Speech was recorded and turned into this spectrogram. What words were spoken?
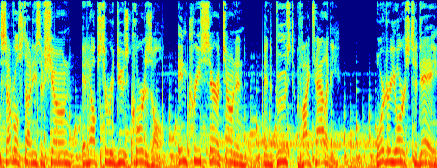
Several studies have shown it helps to reduce cortisol, increase serotonin, and boost vitality. Order yours today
